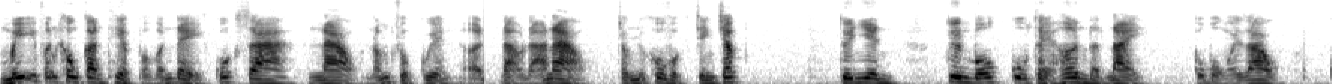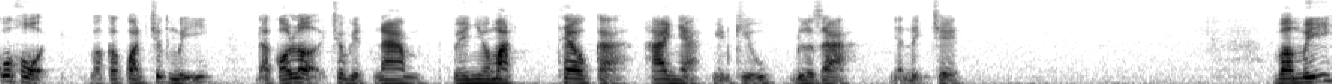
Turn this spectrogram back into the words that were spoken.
Mỹ vẫn không can thiệp vào vấn đề quốc gia nào nắm chủ quyền ở đảo đá nào trong những khu vực tranh chấp. Tuy nhiên, tuyên bố cụ thể hơn lần này của Bộ Ngoại giao, Quốc hội và các quan chức Mỹ đã có lợi cho Việt Nam về nhiều mặt theo cả hai nhà nghiên cứu đưa ra nhận định trên. Và Mỹ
